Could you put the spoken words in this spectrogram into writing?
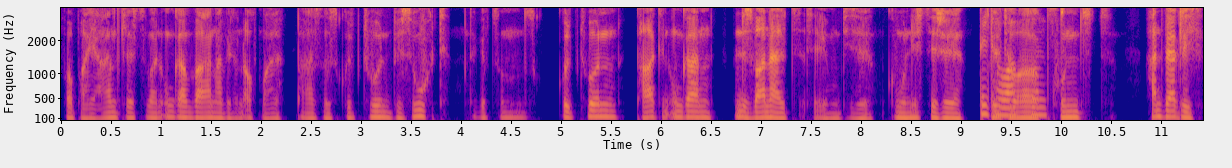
vor ein paar Jahren das letzte Mal in Ungarn waren, habe ich dann auch mal ein paar so Skulpturen besucht. Da gibt es so einen Skulpturenpark in Ungarn. Und es waren halt eben diese kommunistische Bildhauerkunst. Bildhauerkunst, handwerklich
